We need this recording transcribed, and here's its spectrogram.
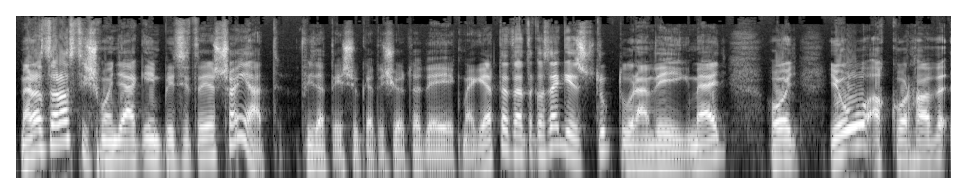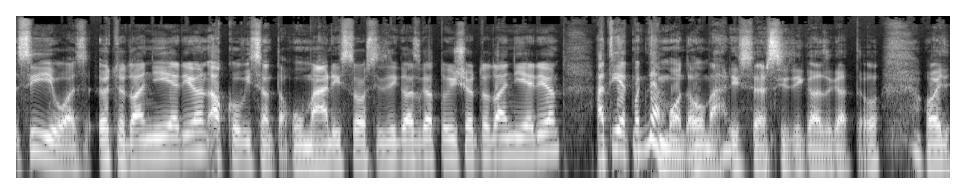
mert azzal azt is mondják implicit, hogy a saját fizetésüket is ötödéjék meg, érted? Tehát az egész struktúrán végigmegy, hogy jó, akkor ha a CEO az ötöd annyiért jön, akkor viszont a Human Resources igazgató is ötöd annyiért jön. Hát ilyet meg nem mond a Human Resources igazgató, hogy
